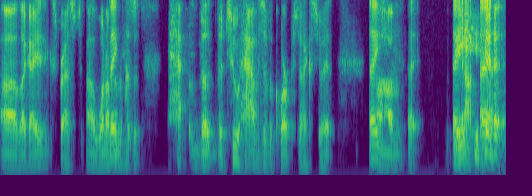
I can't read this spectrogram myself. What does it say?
uh like i expressed uh one of them Like- has ha- the the two halves of a corpse next to it Like, um like, I, I-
